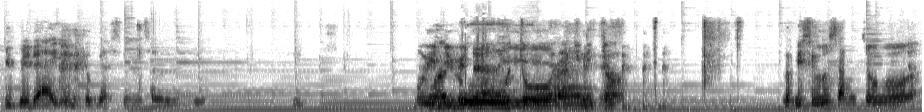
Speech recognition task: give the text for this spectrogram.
dibedain tugasnya misalnya gitu Wih, Waduh, dibedain. curang ini, Cok. lebih susah cowok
